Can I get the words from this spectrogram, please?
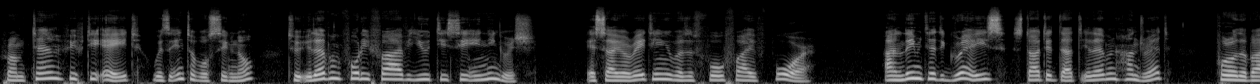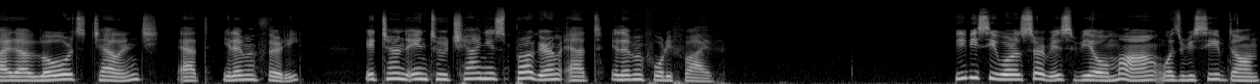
from 1058 with interval signal to 1145 UTC in English. SIO rating was 454. Unlimited Grace started at 1100, followed by the Lord's Challenge at 1130. It turned into Chinese program at 1145. BBC World Service via Oman was received on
